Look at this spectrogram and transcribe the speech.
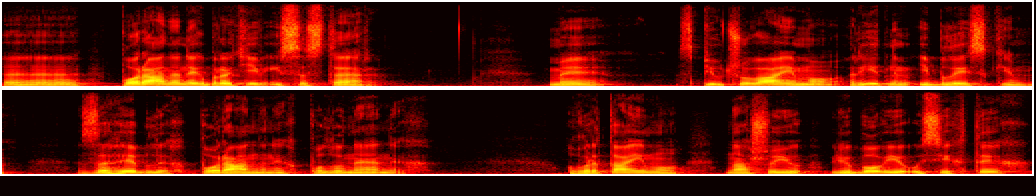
е, поранених братів і сестер. Ми співчуваємо рідним і близьким, загиблих, поранених, полонених, огортаємо нашою любов'ю усіх тих,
